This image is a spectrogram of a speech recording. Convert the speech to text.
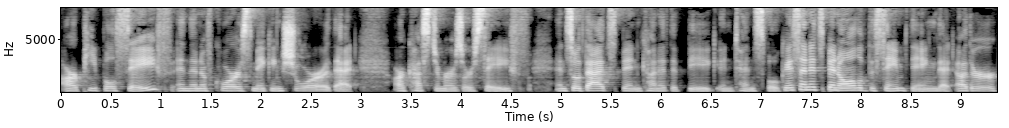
our people safe. And then, of course, making sure that our customers are safe. And so that's been kind of the big intense focus. And it's been all of the same thing that other,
